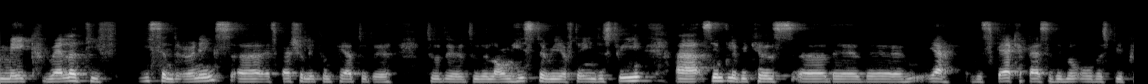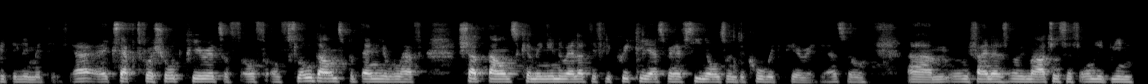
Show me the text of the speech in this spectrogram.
make relative decent earnings, uh, especially compared to the to the to the long history of the industry, uh, simply because uh, the the yeah the spare capacity will always be pretty limited, yeah, except for short periods of, of, of slowdowns. But then you will have shutdowns coming in relatively quickly, as we have seen also in the COVID period. Yeah, so um, we find that the margins have only been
